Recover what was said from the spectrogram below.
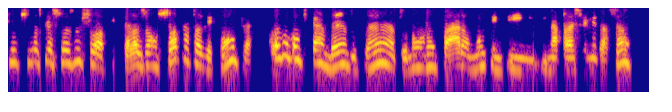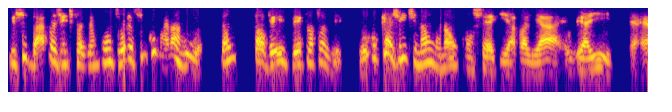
fluxo das pessoas no shopping. Elas vão só para fazer compra, elas não vão ficar andando tanto, não, não param muito em, em, na praça de alimentação. Isso dá para a gente fazer um controle assim como é na rua. Então, talvez dê para fazer. O, o que a gente não, não consegue avaliar, e aí é, é,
